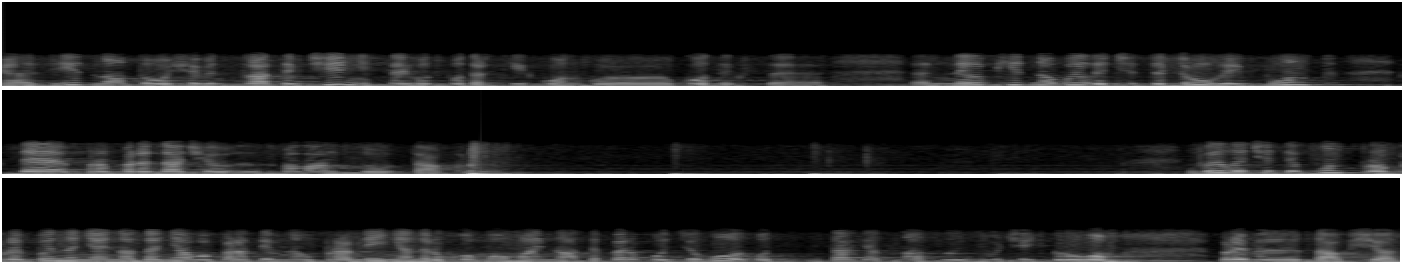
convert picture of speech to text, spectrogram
е, згідно того, що він втратив чинність, цей господарський е, кодекс, е, е, необхідно вилучити другий пункт, де про передачу з балансу так. Вилучити пункт про припинення і надання в оперативне управління нерухомого майна. Тепер оцього, от так як в нас звучить кругом, при, е, так, зараз,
